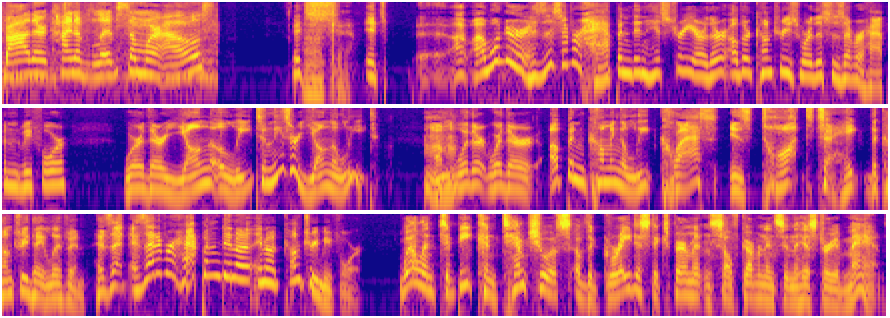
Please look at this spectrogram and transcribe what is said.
rather kind of live somewhere else. It's it's. Uh, I, I wonder, has this ever happened in history? Are there other countries where this has ever happened before, where their young elite, and these are young elite, um, where their where their up and coming elite class is taught to hate the country they live in? Has that has that ever happened in a in a country before? Well, and to be contemptuous of the greatest experiment in self governance in the history of man.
